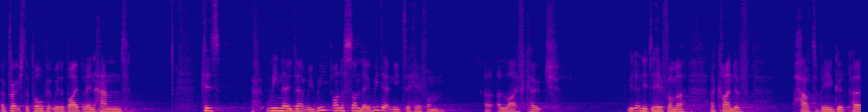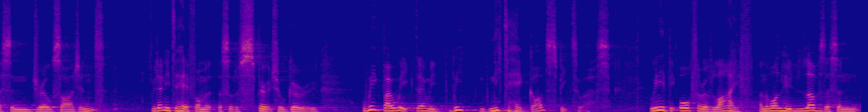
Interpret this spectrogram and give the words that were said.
approach the pulpit with a Bible in hand. Because we know, don't we? we? On a Sunday, we don't need to hear from a, a life coach. We don't need to hear from a, a kind of how to be a good person drill sergeant. We don't need to hear from a, a sort of spiritual guru. Week by week, don't we? We need to hear God speak to us. We need the author of life and the one who loves us and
